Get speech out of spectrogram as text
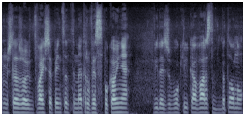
myślę, że 25 cm jest spokojnie. Widać, że było kilka warstw betonu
